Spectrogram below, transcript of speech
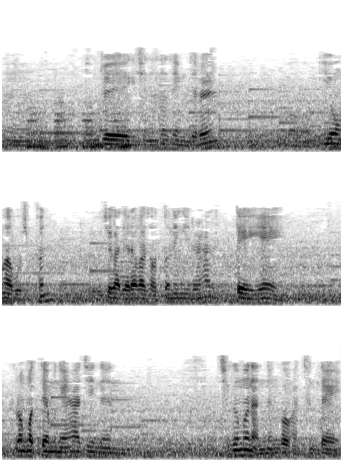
음 정조에 계시는 선생님들을 뭐 이용하고 싶은 그리고 제가 내려가서 어떤 행위를 할 때에 그런 것 때문에 하지는 지금은 않는 것 같은데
